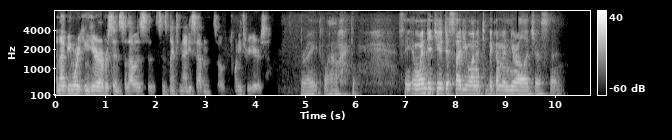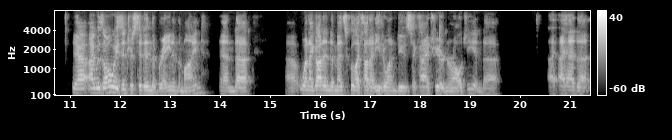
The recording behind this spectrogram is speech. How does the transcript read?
And I've been working here ever since. So that was since 1997, so 23 years. Right. Wow. See, and when did you decide you wanted to become a neurologist then? Yeah, I was always interested in the brain and the mind. And uh, uh, when I got into med school, I thought I'd either want to do psychiatry or neurology. And uh, I, I, had a,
